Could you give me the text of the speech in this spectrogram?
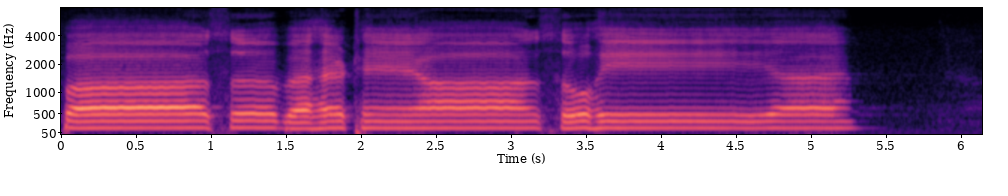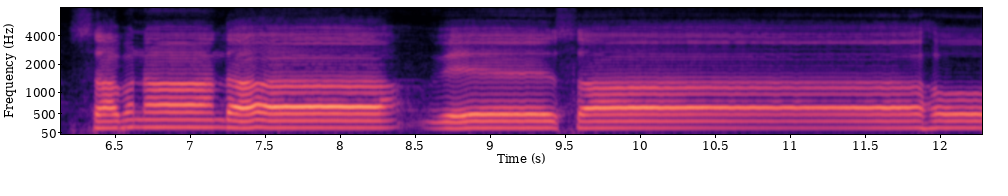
ਪਾਸ ਬੈਠਿਆ, ਸੋਹੀ ਐ। ਸਭਨਾ ਦਾ ਵੇਸਾ ਹੋ।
